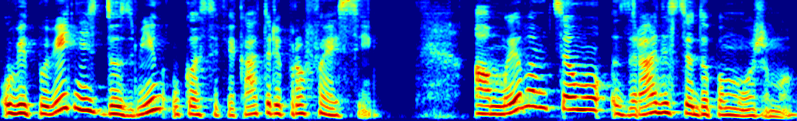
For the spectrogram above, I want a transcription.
у відповідність до змін у класифікаторі професій. А ми вам цьому з радістю допоможемо.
